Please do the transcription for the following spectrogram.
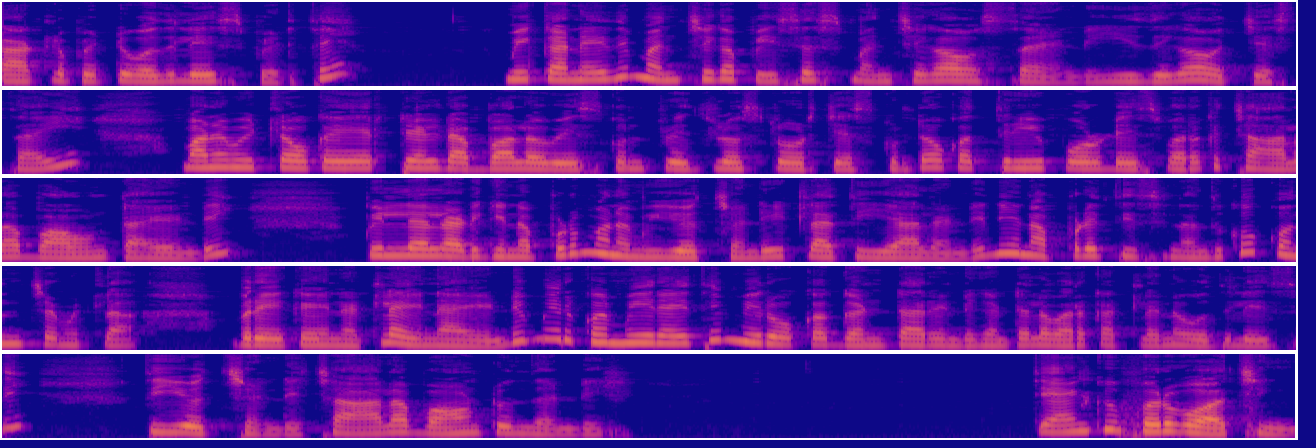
ఘాట్లు పెట్టి వదిలేసి పెడితే మీకు అనేది మంచిగా పీసెస్ మంచిగా వస్తాయండి. ఈజీగా వచ్చేస్తాయి. మనం ఇట్లా ఒక ఎయిర్టెల్ డబ్బాలో వేసుకొని ఫ్రిడ్జ్లో స్టోర్ చేసుకుంటే ఒక త్రీ ఫోర్ డేస్ వరకు చాలా బాగుంటాయండి. పిల్లలు అడిగినప్పుడు మనం ఇవ్వచ్చండి ఇట్లా తీయాలండి. నేను అప్పుడే తీసినందుకు కొంచెం ఇట్లా బ్రేక్ అయినట్లు అయినాయండి. మీరు మీరైతే మీరు ఒక గంట రెండు గంటల వరకు అట్లనే వదిలేసి తీయొచ్చండి. చాలా బాగుంటుందండి. Thank you for watching.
